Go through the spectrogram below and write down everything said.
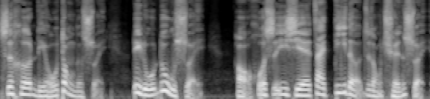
是喝流动的水，例如露水，哦，或是一些在滴的这种泉水，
